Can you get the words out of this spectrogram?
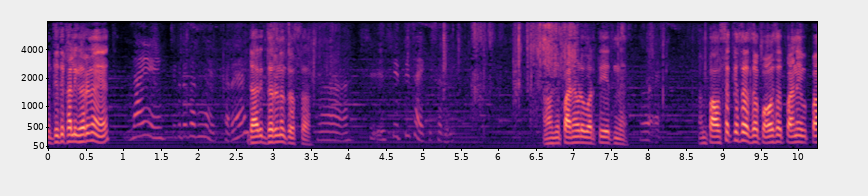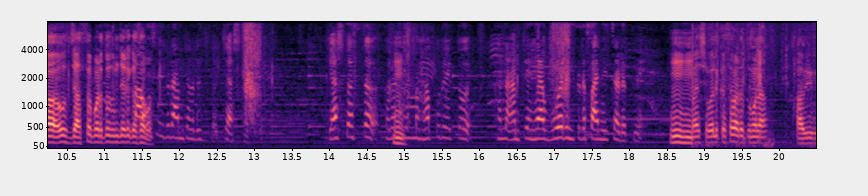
पण तिथे खाली घरं नाही आहेत नाही तिकडे घर नाही खरं. डायरेक्ट धरणच असतात हं. शे- शेतीच आहे की सगळी. म्हणजे पाणी एवढं वरती येत नाही. होय. आणि पावसात कसं असतं? पावसात पाणी पाऊस जास्त पडतो तुमच्याकडे कसं पाऊस इकडे आमच्याकडे जास्त असतो. जास्त असतं कारण महापूर येतो कारण आमच्या ह्या वर इकडे पाणी चढत नाही. हम्म शिवाली कसं वाटतं तुम्हाला हा व्ह्यू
